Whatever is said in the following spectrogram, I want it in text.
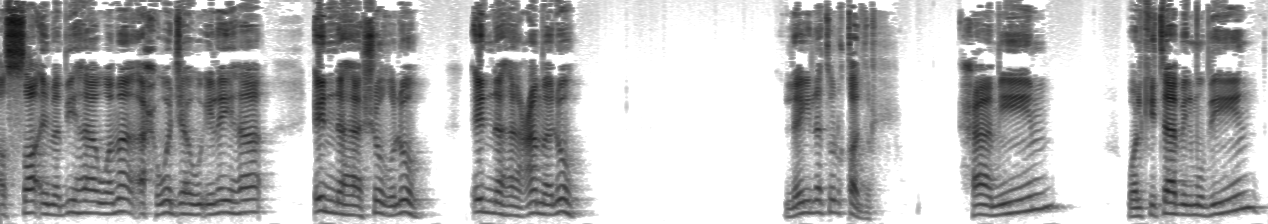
الصائم بها وما أحوجه إليها إنها شغله إنها عمله ليلة القدر حاميم والكتاب المبين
